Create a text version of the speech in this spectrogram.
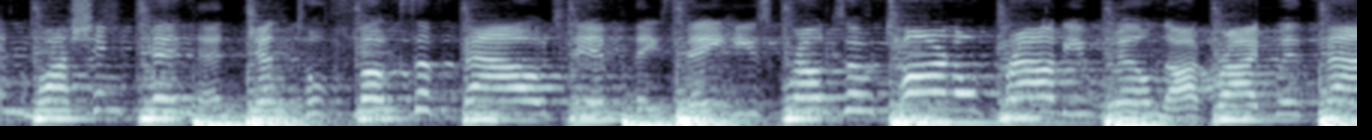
in Washington and gentle folks about him. They say he's grown so tarnal proud he will not ride with them.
